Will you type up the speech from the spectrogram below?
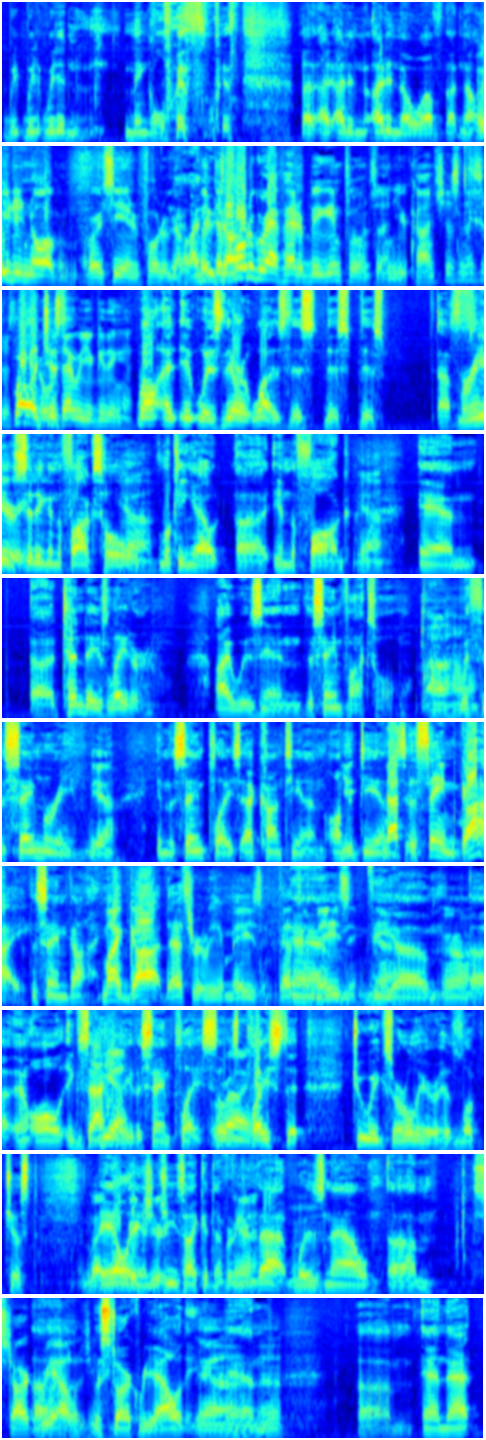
we, we, we didn't mingle with, with uh, I, I didn't, I didn't know of, uh, no. Or you didn't know of him, or see any photograph. No, I but knew the Don- photograph had a big influence on your consciousness. Or Well, it Or was that what you're getting at? Well, it, it was, there it was, this, this, this uh, Marine Searing. sitting in the foxhole Yeah. looking out uh, in the fog. Yeah. And uh, 10 days later, I was in the same foxhole Uh-huh. with the same Marine Yeah. in the same place at Con Thien on You- the DMZ. Not the same guy. The same guy. My God, that's really amazing. That's and amazing. The yeah. um, Yeah. uh, and all exactly the same place. So Right. this place that two weeks earlier had looked just Like alien. Geez, I could never. Mm-hmm. do that. Was now um, Stark uh, reality. was stark reality. Yeah, and yeah. um, and that.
